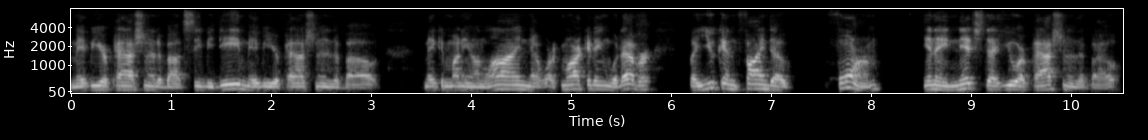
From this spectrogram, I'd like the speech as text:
Maybe you're passionate about CBD. Maybe you're passionate about making money online, network marketing, whatever. But you can find a forum in a niche that you are passionate about,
